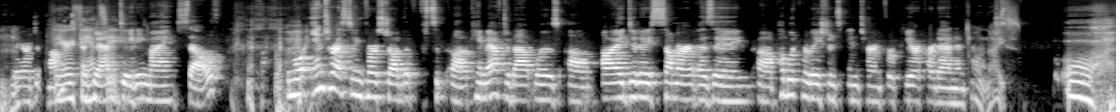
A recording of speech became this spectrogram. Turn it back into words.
Mm-hmm. They are defunct. Very fancy. Again, dating myself. the more interesting first job that uh, came after that was um, I did a summer as a uh, public relations intern for Pierre Cardin and. Oh, nice. Oh,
